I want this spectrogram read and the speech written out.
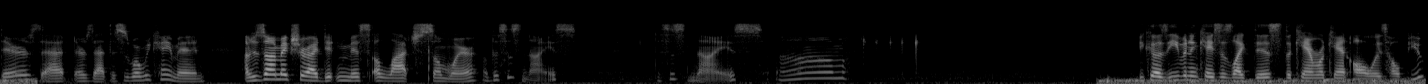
there's that. There's that. This is where we came in. I'm just trying to make sure I didn't miss a latch somewhere. Oh, this is nice. This is nice. Um, because even in cases like this, the camera can't always help you.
